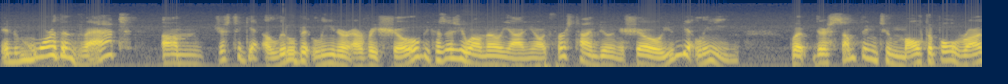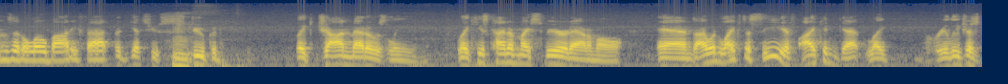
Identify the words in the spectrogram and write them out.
And more than that, um, just to get a little bit leaner every show, because as you all know, Jan, you know, first time doing a show, you can get lean, but there's something to multiple runs at a low body fat that gets you mm. stupid, like John Meadows lean. Like he's kind of my spirit animal, and I would like to see if I can get like really just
